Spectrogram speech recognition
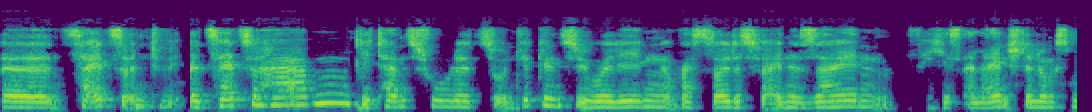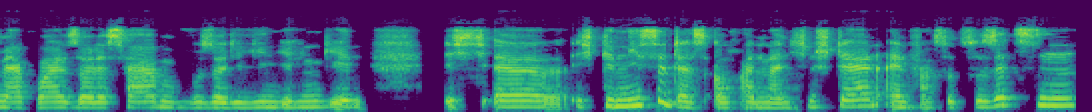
äh, Zeit, zu äh, Zeit zu haben, die Tanzschule zu entwickeln, zu überlegen, was soll das für eine sein, welches Alleinstellungsmerkmal soll es haben, wo soll die Linie hingehen, ich, äh, ich genieße das auch an manchen Stellen, einfach so zu sitzen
